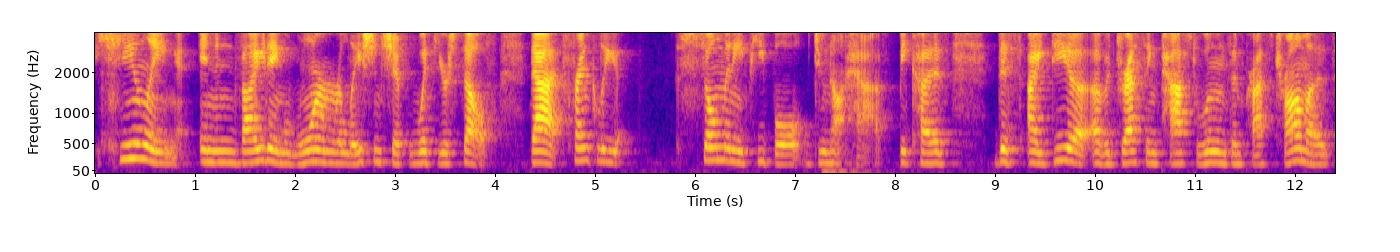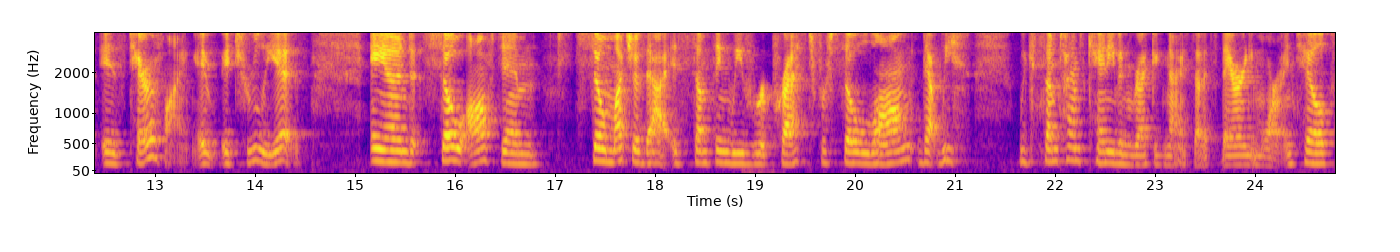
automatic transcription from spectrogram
healing and inviting warm relationship with yourself that frankly so many people do not have because this idea of addressing past wounds and past traumas is terrifying it, it truly is and so often so much of that is something we've repressed for so long that we we sometimes can't even recognize that it's there anymore until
